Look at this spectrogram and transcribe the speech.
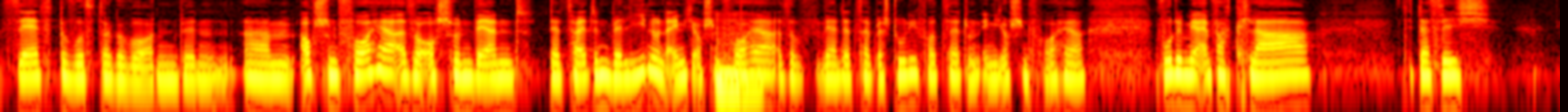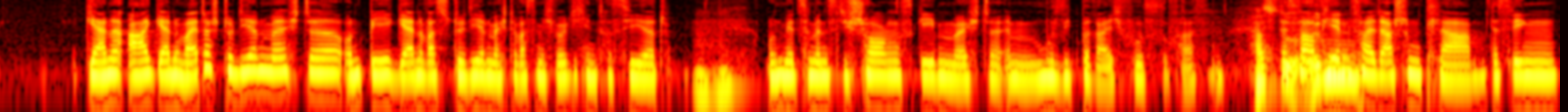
selbstbewusster geworden bin. Ähm, auch schon vorher, also auch schon während der Zeit in Berlin und eigentlich auch schon mhm. vorher, also während der Zeit bei StudiVZ und eigentlich auch schon vorher, wurde mir einfach klar, dass ich gerne A, gerne weiter studieren möchte und B, gerne was studieren möchte, was mich wirklich interessiert. Mhm. Und mir zumindest die Chance geben möchte, im Musikbereich Fuß zu fassen. Hast das war auf jeden Fall da schon klar. Deswegen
